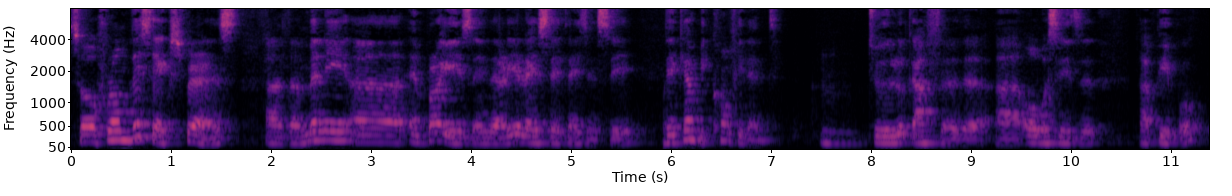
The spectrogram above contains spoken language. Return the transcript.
So from this experience, uh, the many uh, employees in the real estate agency, they can be confident to look after the uh, overseas uh, people.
